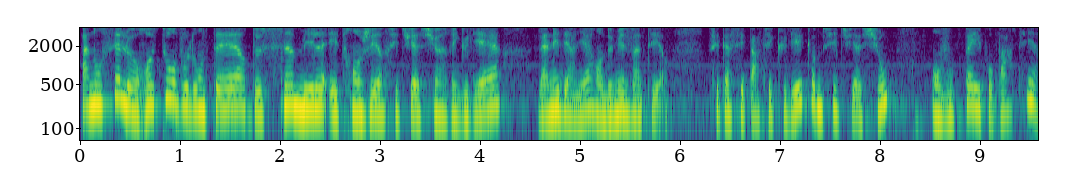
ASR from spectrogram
annonçait le retour volontaire de 5000 étrangers en situation irrégulière l'année dernière, en 2021. C'est assez particulier comme situation. On vous paye pour partir.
